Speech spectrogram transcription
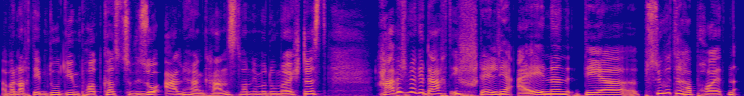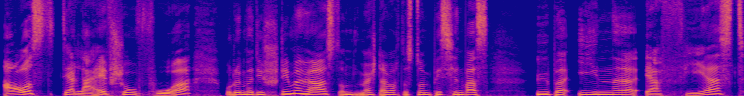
Aber nachdem du die im Podcast sowieso anhören kannst, wann immer du möchtest, habe ich mir gedacht, ich stelle dir einen der Psychotherapeuten aus der Live-Show vor, wo du immer die Stimme hörst und möchte einfach, dass du ein bisschen was über ihn äh, erfährst.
